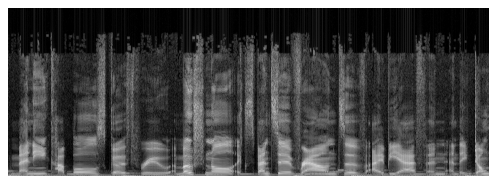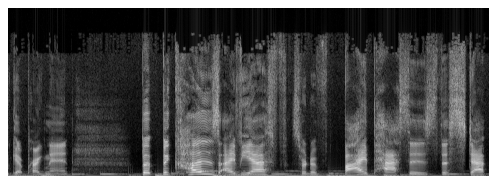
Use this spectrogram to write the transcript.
many couples go through emotional, expensive rounds of IVF and, and they don't get pregnant. But because IVF sort of bypasses the step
